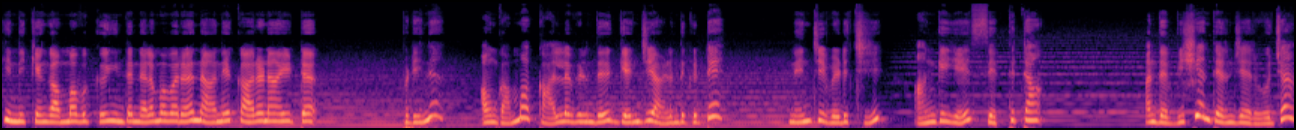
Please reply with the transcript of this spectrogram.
இன்னைக்கு எங்க அம்மாவுக்கு இந்த நிலைமை வர நானே காரணம் ஆயிட்டேன் அப்படின்னு அவங்க அம்மா கால்ல விழுந்து கெஞ்சி அழுந்துக்கிட்டே நெஞ்சு வெடிச்சு அங்கேயே செத்துட்டான். அந்த விஷயம் தெரிஞ்ச ரோஜா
